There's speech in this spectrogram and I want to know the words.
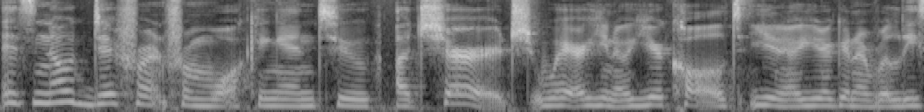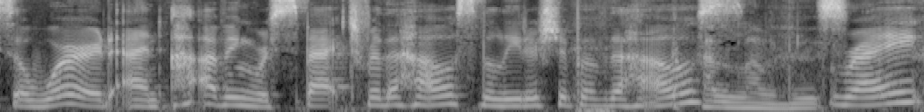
It's no different from walking into a church where you know you're called, you know, you're going to release a word and having respect for the house, the leadership of the house. I love this. Right?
